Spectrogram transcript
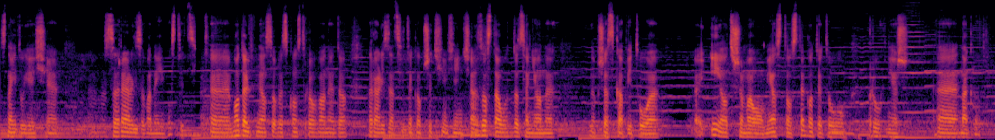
znajduje się zrealizowanej inwestycji. E, Model finansowy skonstruowany do realizacji tego przedsięwzięcia został doceniony przez kapitułę i otrzymało miasto z tego tytułu również e, nagrodę.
